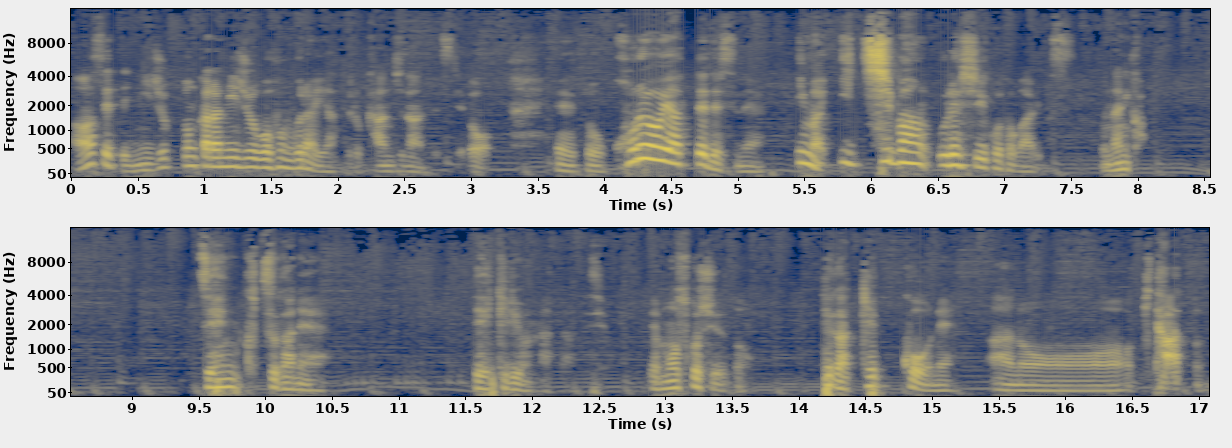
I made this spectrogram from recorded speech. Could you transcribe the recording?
合わせて20分から25分ぐらいやってる感じなんですけど、えっ、と、これをやってですね、今一番嬉しいことがあります。何か前屈がね、できるようになったんですよ。で、もう少し言うと、手が結構ね、あのーピタッとね、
